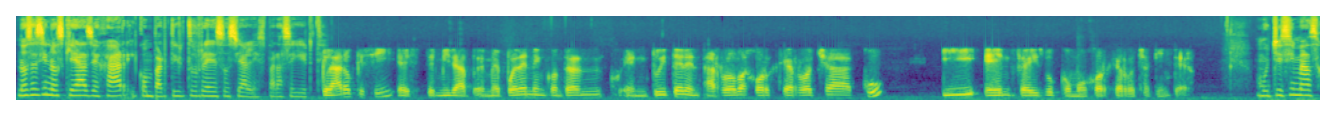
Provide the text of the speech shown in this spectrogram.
No sé si nos quieras dejar y compartir tus redes sociales para seguirte. Claro que sí. Este, mira, me pueden encontrar en Twitter en arroba Jorge Rocha Q y en Facebook como Jorge Rocha Quintero. Muchísimas,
